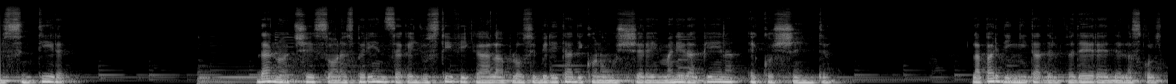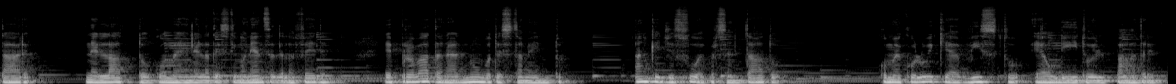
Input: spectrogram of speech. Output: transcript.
Il sentire danno accesso a un'esperienza che giustifica la plausibilità di conoscere in maniera piena e cosciente. La pari dignità del vedere e dell'ascoltare, nell'atto come nella testimonianza della fede, è provata nel Nuovo Testamento. Anche Gesù è presentato come colui che ha visto e udito il Padre.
